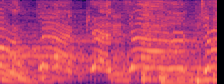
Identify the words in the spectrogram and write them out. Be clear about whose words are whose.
Speaker 1: Get down!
